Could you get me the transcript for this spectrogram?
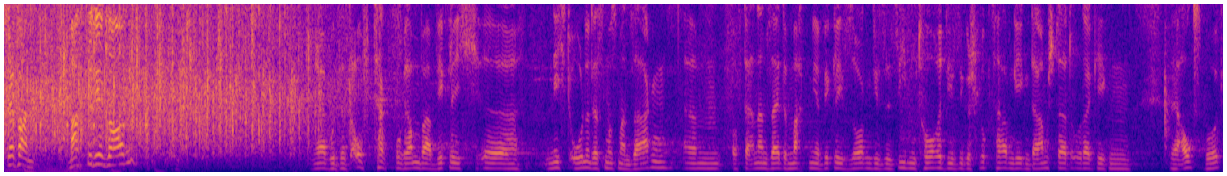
Stefan, machst du dir Sorgen? Ja gut, das Auftaktprogramm war wirklich äh, nicht ohne, das muss man sagen. Ähm, auf der anderen Seite macht mir wirklich Sorgen diese sieben Tore, die sie geschluckt haben gegen Darmstadt oder gegen äh, Augsburg.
